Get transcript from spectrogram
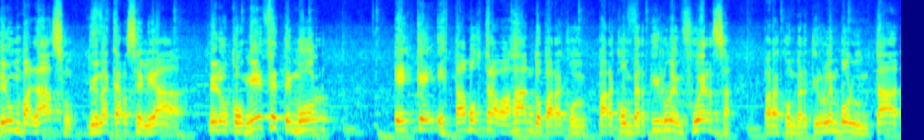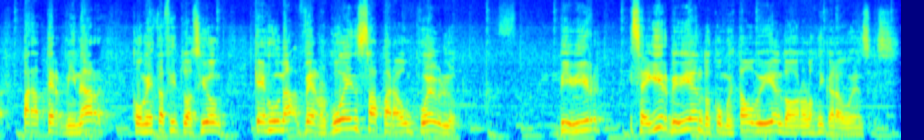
de un balazo, de una carceleada. Pero con ese temor es que estamos trabajando para, para convertirlo en fuerza, para convertirlo en voluntad, para terminar con esta situación que es una vergüenza para un pueblo. Vivir seguir viviendo como estamos viviendo ahora los nicaragüenses.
